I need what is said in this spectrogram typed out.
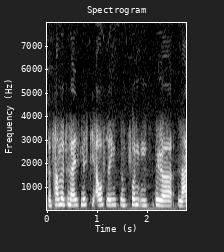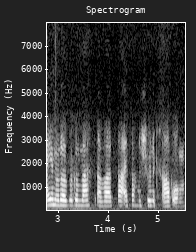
das haben wir vielleicht nicht die aufregendsten Funden für Laien oder so gemacht, aber es war einfach eine schöne Grabung.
